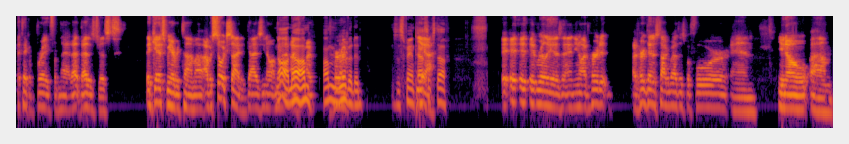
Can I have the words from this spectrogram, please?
gotta take a break from that. That that is just it gets me every time. I, I was so excited, guys. You know, I mean, No, I- no, I'm I've I'm heard- riveted. This is fantastic Yeah. stuff. it, it, it really is and you know i've heard it i've heard dennis talk about this before and you know um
